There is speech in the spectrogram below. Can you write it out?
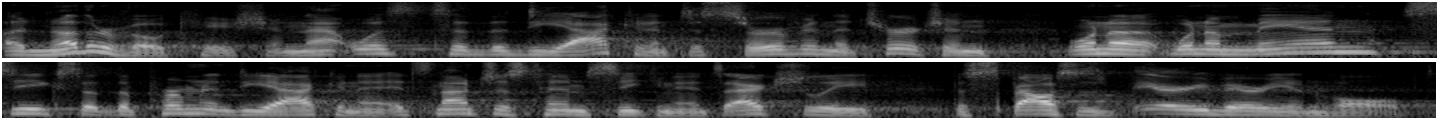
another vocation. That was to the diaconate, to serve in the church. And when a, when a man seeks the permanent diaconate, it's not just him seeking it, it's actually the spouse is very, very involved.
